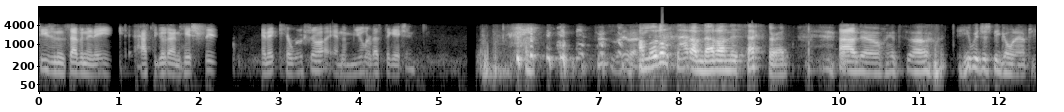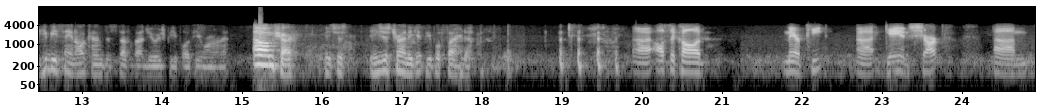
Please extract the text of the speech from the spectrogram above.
season seven and eight have to go down history, and it Hiroshima and the Mueller investigation. I'm a little sad I'm not on this sex thread. I know. It's uh he would just be going after he'd be saying all kinds of stuff about Jewish people if you were on it. Oh, I'm sure. He's just he's just trying to get people fired up. uh, also called Mayor Pete, uh, gay and sharp. Um,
